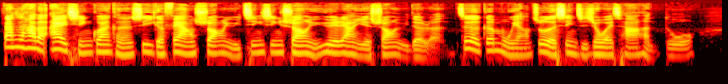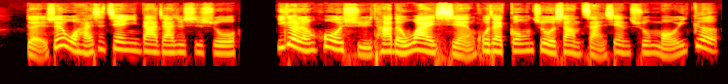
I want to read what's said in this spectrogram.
但是他的爱情观可能是一个非常双鱼、金星双鱼、月亮也双鱼的人，这个跟牡羊座的性质就会差很多。对，所以我还是建议大家，就是说，一个人或许他的外显或在工作上展现出某一个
